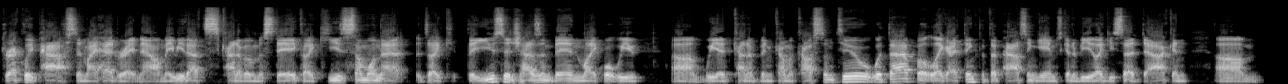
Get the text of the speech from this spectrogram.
directly past in my head right now. Maybe that's kind of a mistake. Like he's someone that it's like the usage hasn't been like what we um, we had kind of become accustomed to with that. But like, I think that the passing game is going to be, like you said, Dak and um,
